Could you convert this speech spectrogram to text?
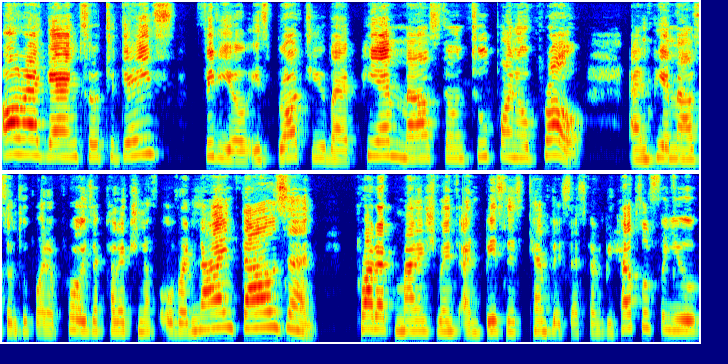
All right, gang. So today's video is brought to you by PM Milestone 2.0 Pro. And PM Milestone 2.0 Pro is a collection of over 9,000 product management and business templates that's going to be helpful for you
